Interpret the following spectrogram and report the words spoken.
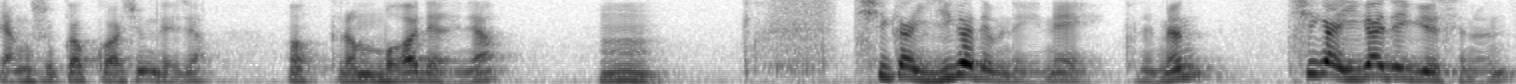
양수값 구하시면 되죠. 어, 그럼 뭐가 되느냐? 음, t가 2가 되면 되겠네. 그러면 t가 2가 되기 위해서는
